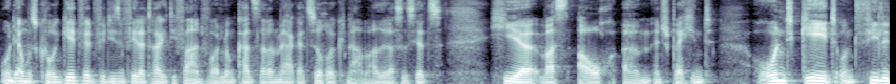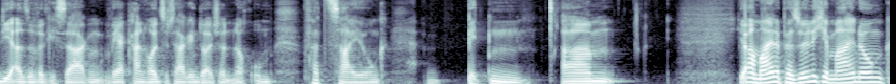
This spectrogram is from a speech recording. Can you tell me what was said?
und er muss korrigiert werden. Für diesen Fehler trage ich die Verantwortung, Kanzlerin Merkel zurücknahme. Also das ist jetzt hier, was auch ähm, entsprechend rund geht und viele, die also wirklich sagen, wer kann heutzutage in Deutschland noch um Verzeihung bitten. Ähm, ja, meine persönliche Meinung,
